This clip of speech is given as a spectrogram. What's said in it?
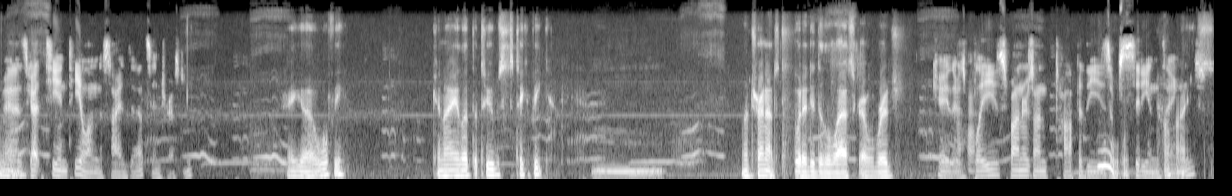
Man, it's got TNT along the sides. That's interesting. Hey, uh, Wolfie. Can I let the tubes take a peek? I'll try not to do what I did to the last gravel bridge. Okay, there's Uh-huh. blaze spawners on top of these Ooh, obsidian things. Nice.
